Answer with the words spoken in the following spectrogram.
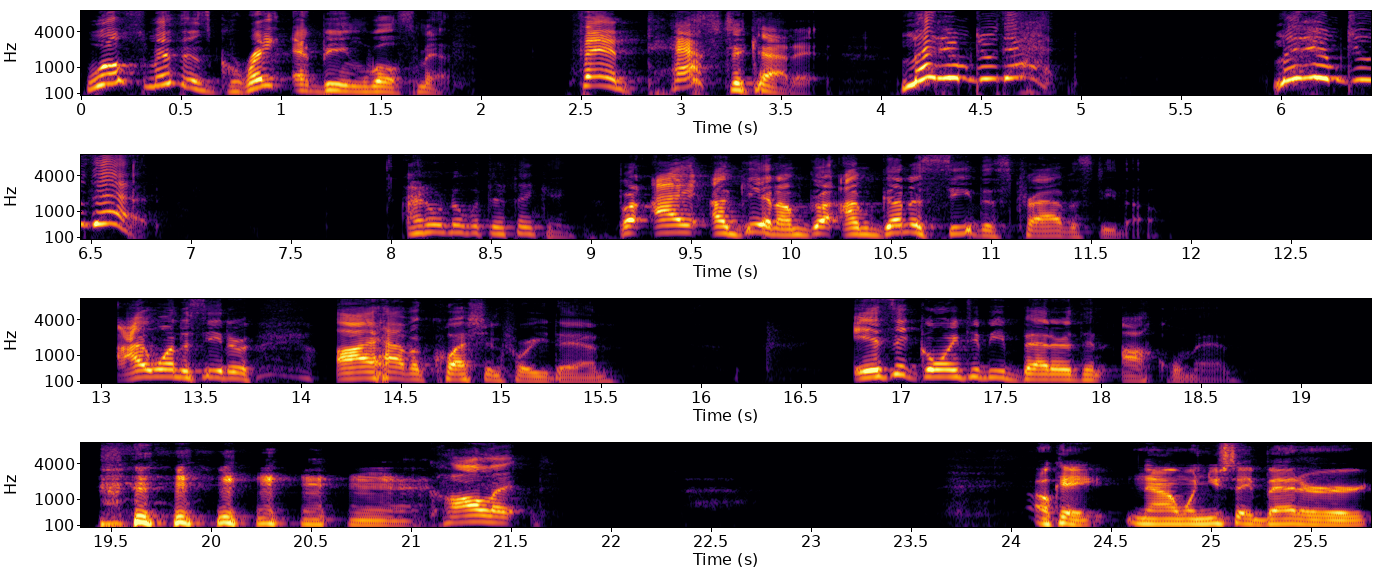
Will Smith is great at being Will Smith, fantastic at it. Let him do that. Let him do that. I don't know what they're thinking, but I again, I'm go- I'm gonna see this travesty though. I want to see it. I have a question for you, Dan. Is it going to be better than Aquaman? Call it. Okay, now when you say better,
